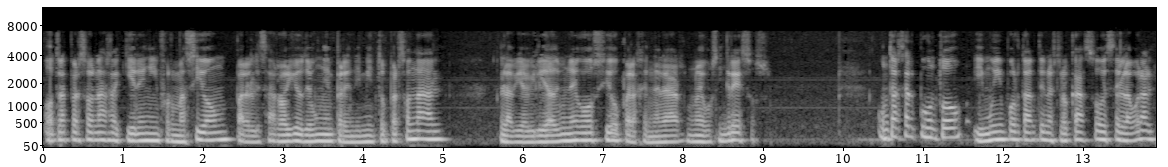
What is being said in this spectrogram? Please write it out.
Otras personas requieren información para el desarrollo de un emprendimiento personal, la viabilidad de un negocio para generar nuevos ingresos. Un tercer punto, y muy importante en nuestro caso, es el laboral.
